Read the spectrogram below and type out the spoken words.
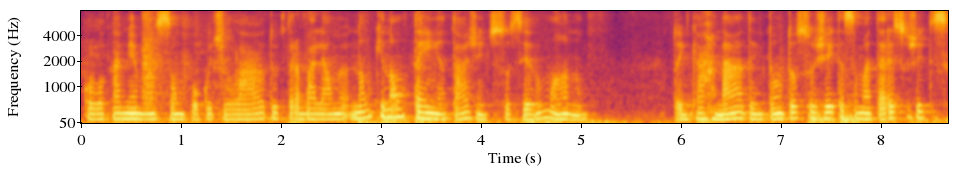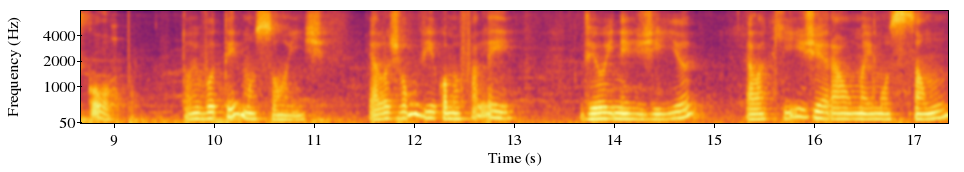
colocar minha emoção um pouco de lado, trabalhar o meu. Não que não tenha, tá, gente? Sou ser humano. Estou encarnada, então estou sujeita a essa matéria, sujeita a esse corpo. Então eu vou ter emoções elas vão vir, como eu falei, viu a energia, ela quis gerar uma emoção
